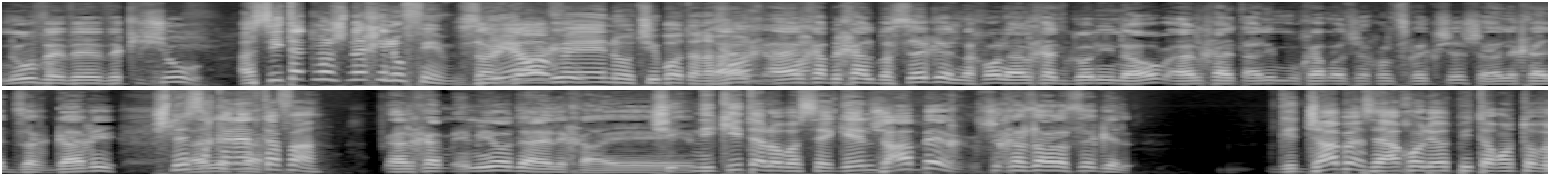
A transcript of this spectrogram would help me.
נו, וקישור. עשית אתמול שני חילופים. זרגרי. ונו, צ'יבוטה, נכון? היה לך בכלל בסגל, נכון? היה לך את גוני נאור, היה לך את עלי מוחמד שיכול לשחק שש, היה לך את זרגרי. שני שחקני התקפה. היה לך, מי עוד היה לך? אה, ניקיטה לא בסגל. ג'אבר, שחזר לסגל. ג'אבר זה יכול להיות פתרון טוב,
